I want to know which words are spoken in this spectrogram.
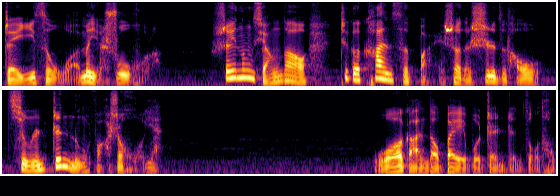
这一次我们也疏忽了，谁能想到这个看似摆设的狮子头，竟然真能发射火焰？我感到背部阵阵作痛。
